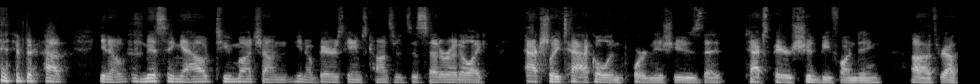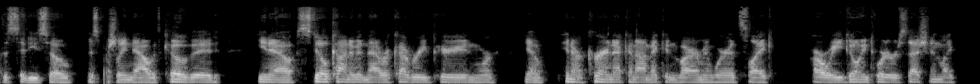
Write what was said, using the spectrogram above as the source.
if they're not you know missing out too much on you know bears games concerts et cetera to like actually tackle important issues that taxpayers should be funding uh, throughout the city so especially now with covid you know still kind of in that recovery period and we're you know in our current economic environment where it's like are we going toward a recession like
